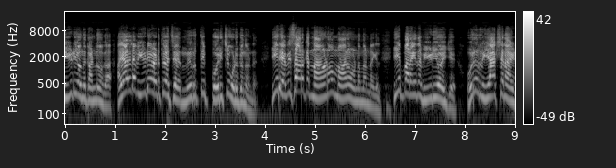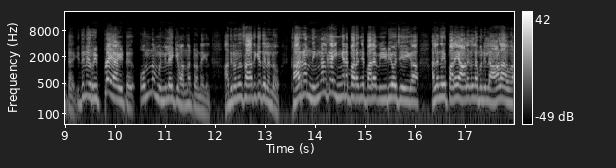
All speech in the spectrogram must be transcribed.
വീഡിയോ ഒന്ന് കണ്ടു നോക്കുക. അയാളുടെ വീഡിയോ എടുത്തു വെച്ച് നിർത്തി പൊരിച്ചു കൊടുക്കുന്നുണ്ട്. ഈ രവി സാർക്ക് നാണവും മാനവും ഉണ്ടെന്നുണ്ടെങ്കിൽ ഈ പറയുന്ന വീഡിയോയ്ക്ക് ഒരു റിയാക്ഷൻ ആയിട്ട് ഇതിന് റിപ്ലൈ ആയിട്ട് ഒന്ന് മുന്നിലേക്ക് വന്നിട്ടുണ്ടെങ്കിൽ അതിനൊന്നും സാധിക്കത്തില്ലല്ലോ. കാരണം നിങ്ങൾക്ക് ഇങ്ങനെ പറഞ്ഞ് പല വീഡിയോ ചെയ്യുക അല്ലെങ്കിൽ പല ആളുകളുടെ മുന്നിൽ ആളാവുക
